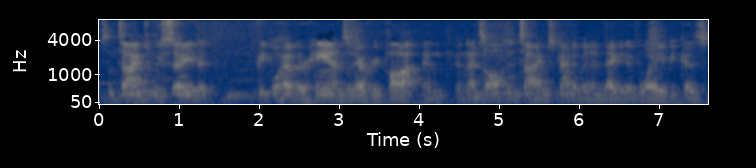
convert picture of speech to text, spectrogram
Sometimes we say that people have their hands in every pot, and, and that's oftentimes kind of in a negative way because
